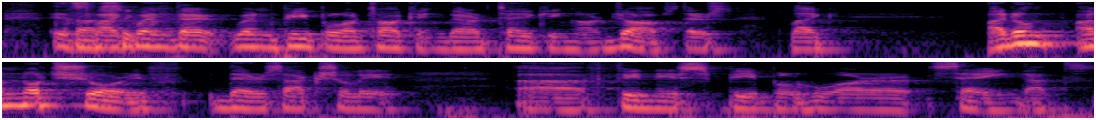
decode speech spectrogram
It's like when they when people are talking, they're taking our jobs. There's like, I don't. I'm not sure if there's actually uh, Finnish people who are saying that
